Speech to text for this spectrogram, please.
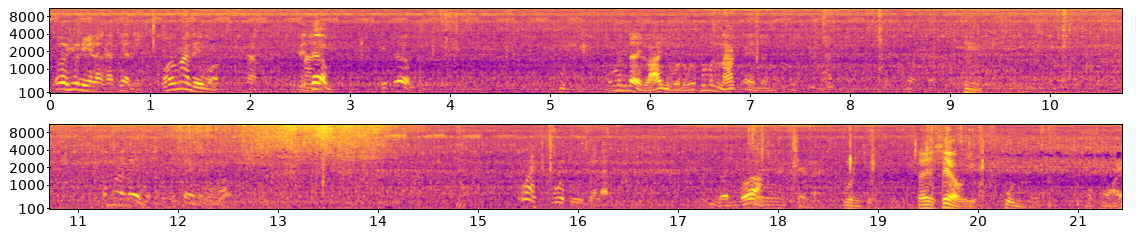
เดี๋ยวได้คำเนี้ยเกี่ยวเขาอ้ายอยู่โอ้ยบ่ไปอยู่กรุงเทพมาให้เทื่อบ่ล่ะเอออยู่นี่แหละครับเพื่อนนี่โอ้ยมานี่บ่ครับ พี่เติมพี่เติมมันได้หลายอยู่บ่ล่ะมันหนักไอ้นั่นก็มาเลยไม่ใช่เลยโอ้ยพูดดีกันละเบิดบ่คุณใช้เซลอยู่คุณบ่หอย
